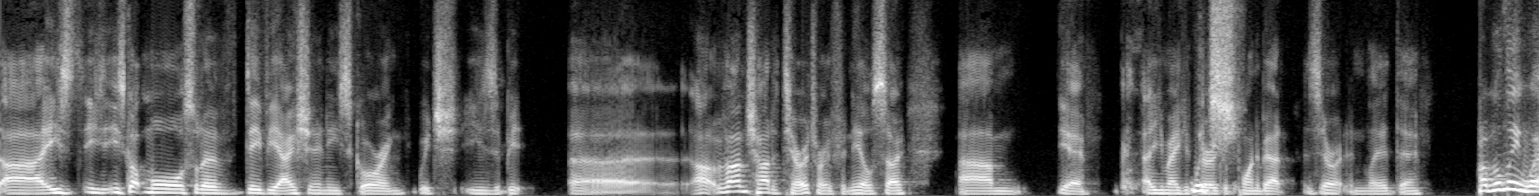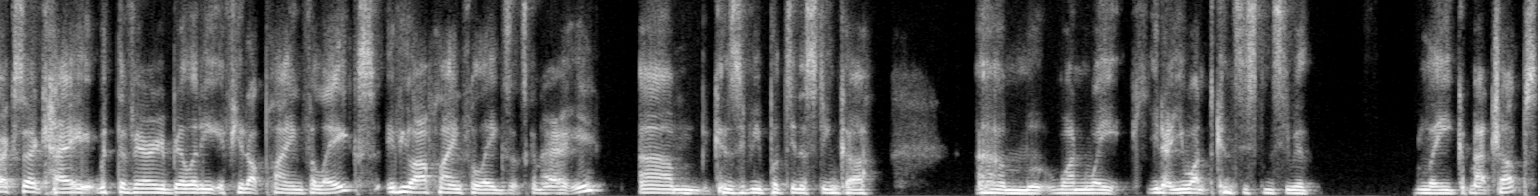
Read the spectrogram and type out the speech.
uh, he's he's got more sort of deviation in his scoring, which is a bit uh, of uncharted territory for Neale. So, um, yeah, uh, you make a very good point about Zeret and Laird there. Probably works okay with the variability if you're not playing for leagues. If you are playing for leagues, it's going to hurt you um, because if he puts in a stinker um, one week, you know you want consistency with league matchups,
